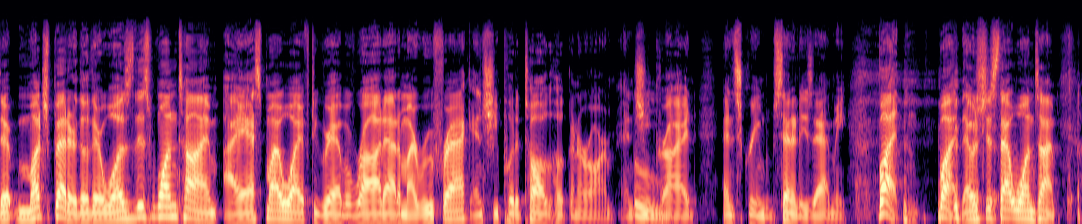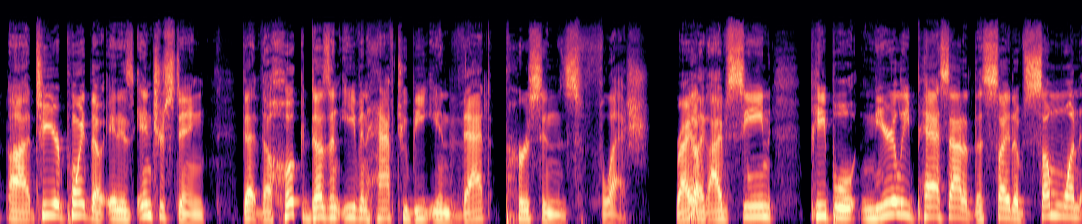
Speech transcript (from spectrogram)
They're much better. Though there was this one time I asked my wife to grab a rod out of my roof rack, and she put a tog hook in her arm, and she cried and screamed obscenities at me. But but that was just that one time. Uh, to your point, though, it is interesting that the hook doesn't even have to be in that person's flesh, right? Yeah. Like I've seen people nearly pass out at the sight of someone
